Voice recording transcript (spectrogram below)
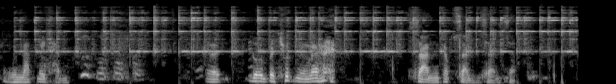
โอ้นับไม่ทันเออโดนไปชุดหนึ่งแล้วฮะสั่นครับสั่นสั่นสั่น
